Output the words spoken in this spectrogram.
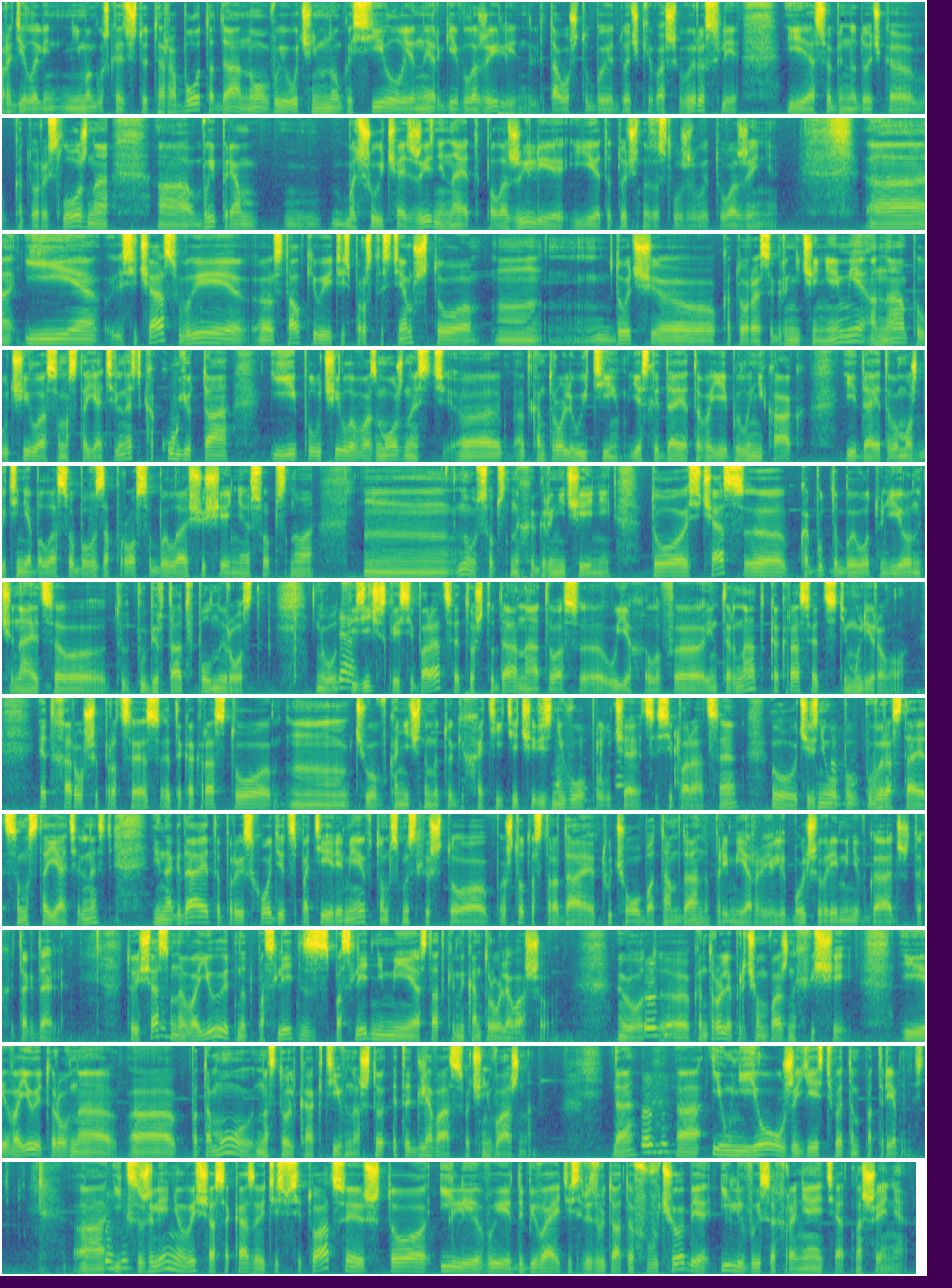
проделали, не могу сказать, что это работа, да, но вы очень много сил и энергии вложили для того, чтобы дочки ваши выросли, и особенно дочка, которой сложно, а, вы прям большую часть жизни на это положили, и это точно заслуживает уважения. А, и сейчас вы э, сталкиваетесь просто с тем, что дочь, э, которая с ограничениями, она получила самостоятельность какую-то и получила возможность э, от контроля уйти. Если до этого ей было никак, и до этого, может быть, и не было особого запроса, было ощущение собственного, ну, собственных ограничений, то сейчас э, как будто бы вот у нее начинается э, пубертат в полный рост. Вот. Да. Физическая сепарация, то, что да, она от вас уехала в интернат, как раз это стимулировало. Это хороший процесс, это как раз то, чего вы в конечном итоге хотите. Через него получается сепарация, через него вырастает самостоятельность. Иногда это происходит с потерями, в том смысле, что что-то страдает, учеба там, да, например, или больше времени в гаджетах и так далее. То есть сейчас она воюет над послед... с последними остатками контроля вашего. Вот, угу. контроля, причем важных вещей. И воюет ровно э, потому настолько активно, что это для вас очень важно. Да? Угу. Э, и у нее уже есть в этом потребность. Угу. И, к сожалению, вы сейчас оказываетесь в ситуации, что или вы добиваетесь результатов в учебе, или вы сохраняете отношения.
